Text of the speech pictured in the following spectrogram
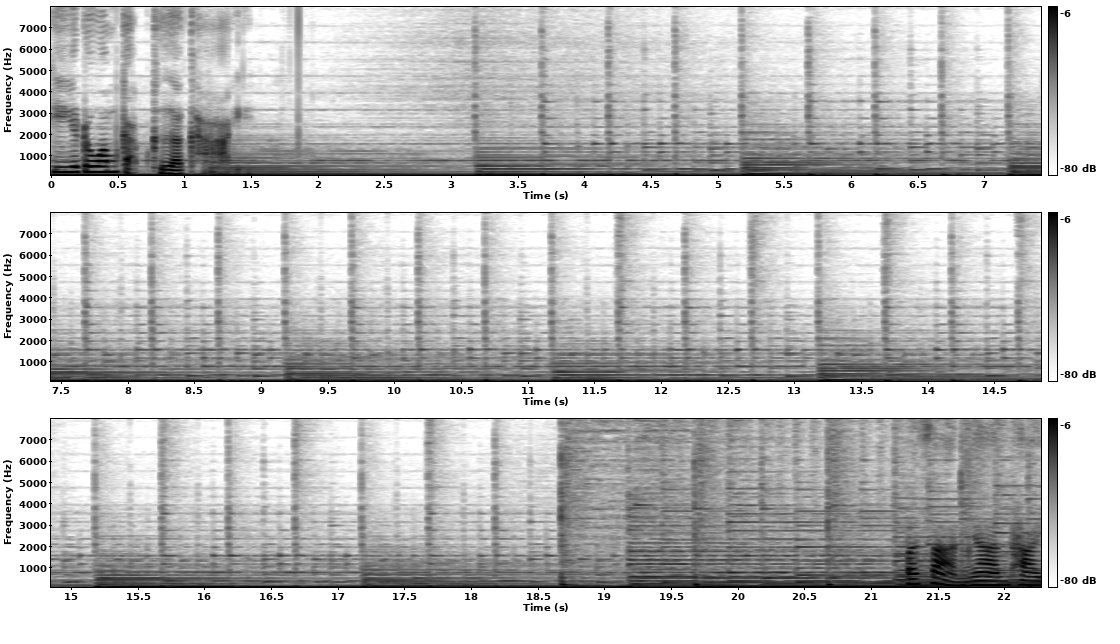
ที่ร่วมกับเครือข่าย ประสานงานภาย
